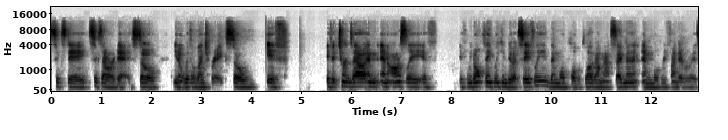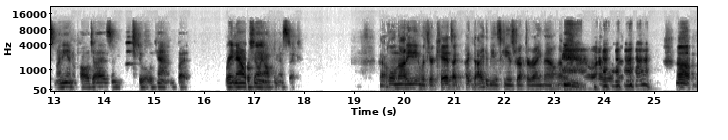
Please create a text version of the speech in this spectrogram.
six day, six hour day. So, you know, with a lunch break. So if if it turns out and and honestly, if if we don't think we can do it safely, then we'll pull the plug on that segment and we'll refund everybody's money and apologize and do what we can. But right now we're feeling optimistic. That whole not eating with your kids, I, I'd die to be a ski instructor right now. That was, um,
